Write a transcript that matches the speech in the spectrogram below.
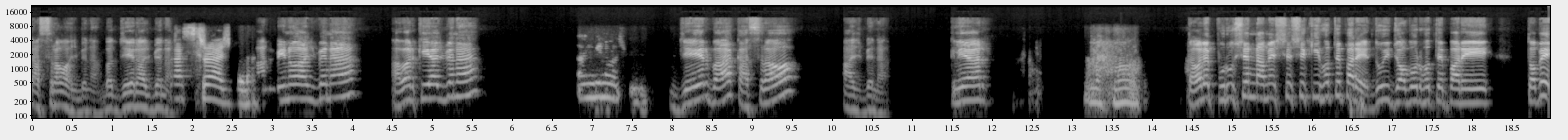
কাসরাও আসবে না বা জের আসবে না। কাসরা আসবে না। তানবিনও আসবে না আবার কি আসবে না? তানবিনও আসবে না। জের বা কাসরাও আসবে না। ক্লিয়ার? তাহলে পুরুষের নামের শেষে কি হতে পারে? দুই জবর হতে পারে। তবে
